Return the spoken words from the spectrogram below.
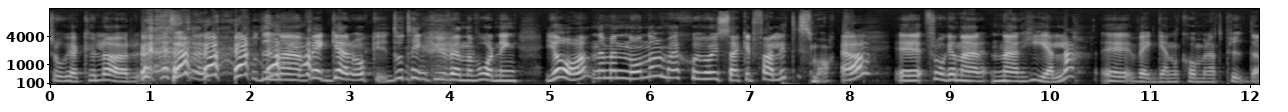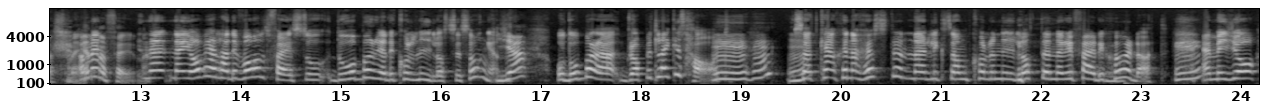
tror jag, kulörtester på dina väggar. Och då tänker ju vän av ordning, ja, nej men någon av de här sju har ju säkert fallit i smak. Ja. Eh, frågan är när hela eh, väggen kommer att prydas med Ja, en men av färgerna. När, när jag väl hade valt färg så då började kolonilottssäsongen. Ja. Och då bara drop it like it's hot. Mhm, Så att kanske när hösten, när liksom kolonilotten, när det är färdigskördat. Mm. Nej, men jag,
